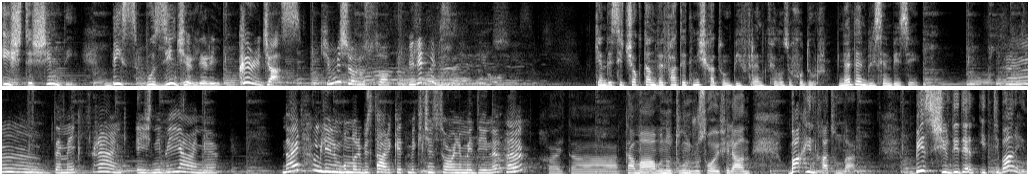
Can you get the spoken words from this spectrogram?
İşte şimdi biz bu zincirleri kıracağız. Kimmiş o Russo? Bilir mi bizi? Kendisi çoktan vefat etmiş hatun bir Frank filozofudur. Neden bilsin bizi? Hmm, demek Frank. Ecnebi yani. Nereden bilelim bunları biz tahrik etmek için söylemediğini? He? Hayda, tamam unutun Rousseau'yu filan. Bakın hatunlar, biz şimdiden itibaren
